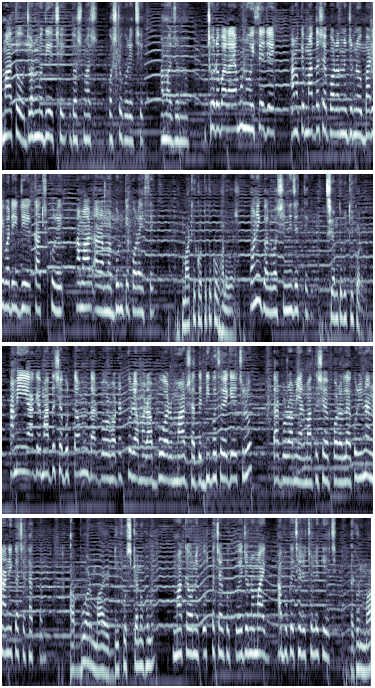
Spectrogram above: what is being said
মা তো জন্ম দিয়েছে দশ মাস কষ্ট করেছে আমার জন্য। ছোটবেলায় এমন হয়েছে যে আমাকে মাদ্রাসায় পড়ানোর জন্য বাড়ি বাড়ি যে কাজ করে আমার আর আমার বোনকে পড়াইছে। মাকে কতটুকু ভালোবাসে? অনেক ভালোবাসি নিজের থেকে। সিয়াম তুমি কি করো? আমি আগে মাদ্রাসায় পড়তাম তারপর হঠাৎ করে আমার আব্বু আর মার সাথে ডিভোর্স হয়ে গিয়েছিল। তারপর আমি আর মাদ্রাসায় পড়ালেখা করি না নানির কাছে থাকতাম। আব্বু আর মায়ের ডিভোর্স কেন হলো? মাকে অনেক অত্যাচার করতো এই জন্য মা আব্বুকে ছেড়ে চলে গিয়েছে। এখন মা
